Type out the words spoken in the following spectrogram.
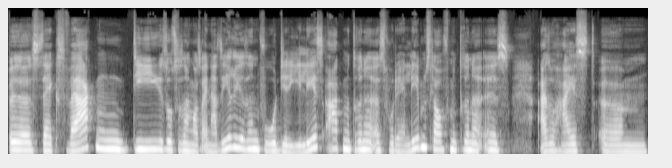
bis sechs Werken, die sozusagen aus einer Serie sind, wo die Lesart mit drin ist, wo der Lebenslauf mit drin ist. Also heißt, ähm,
